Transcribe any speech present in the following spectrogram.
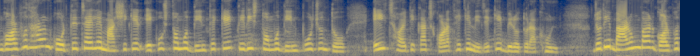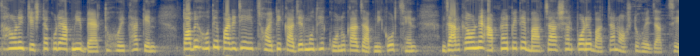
গর্ভধারণ করতে চাইলে মাসিকের একুশতম দিন থেকে তিরিশতম দিন পর্যন্ত এই ছয়টি কাজ করা থেকে নিজেকে বিরত রাখুন। যদি বারংবার গর্ভধারণের চেষ্টা করে আপনি ব্যর্থ হয়ে থাকেন, তবে হতে পারে যে এই ছয়টি কাজের মধ্যে কোনো কাজ আপনি করছেন, যার কারণে আপনার পেটে বাচ্চা আসার পরেও বাচ্চা নষ্ট হয়ে যাচ্ছে।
